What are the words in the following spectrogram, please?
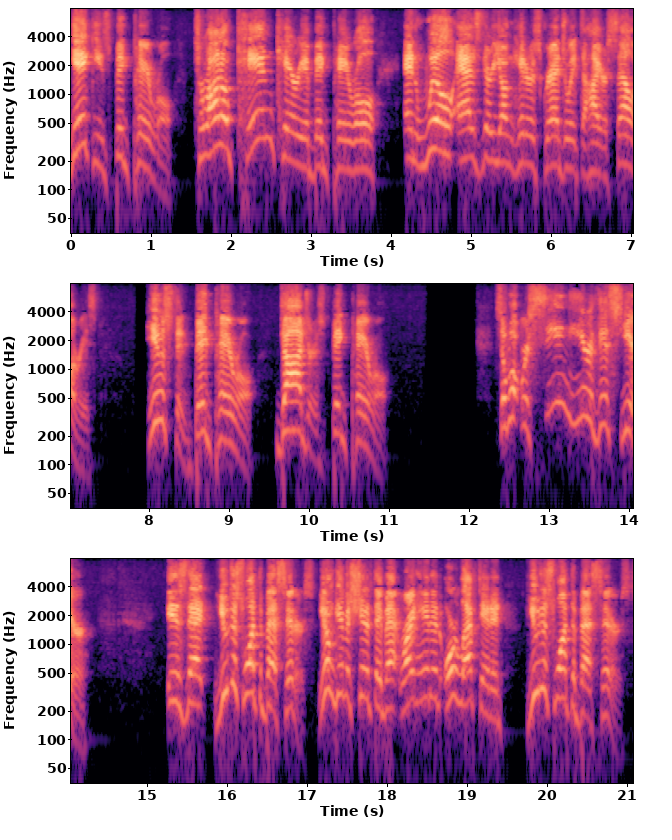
Yankees, big payroll. Toronto can carry a big payroll and will as their young hitters graduate to higher salaries. Houston, big payroll. Dodgers, big payroll. So what we're seeing here this year is that you just want the best hitters. You don't give a shit if they bat right-handed or left-handed. You just want the best hitters.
